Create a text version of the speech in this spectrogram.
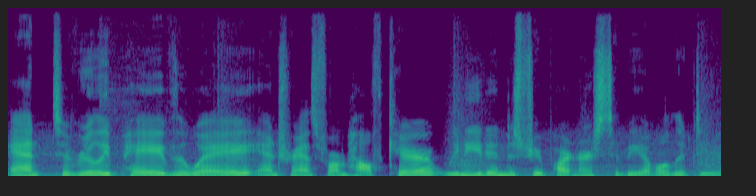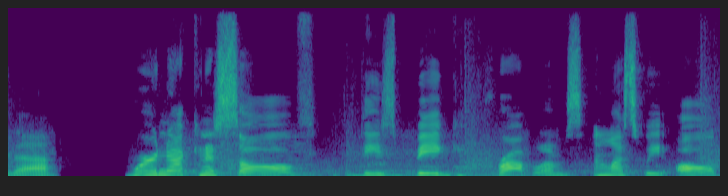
and to really pave the way and transform healthcare, we need industry partners to be able to do that. We're not going to solve these big problems unless we all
